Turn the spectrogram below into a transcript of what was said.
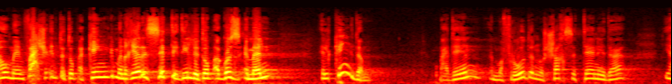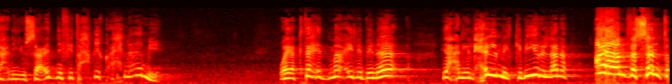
أو ما ينفعش أنت تبقى كينج من غير الست دي اللي تبقى جزء من الكينجدم وبعدين المفروض أنه الشخص التاني ده يعني يساعدني في تحقيق أحلامي. ويجتهد معي لبناء يعني الحلم الكبير اللي أنا I am the center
